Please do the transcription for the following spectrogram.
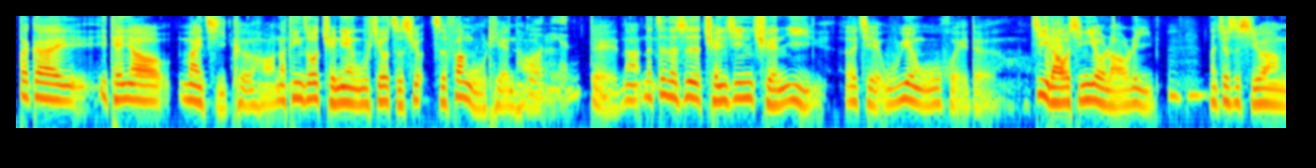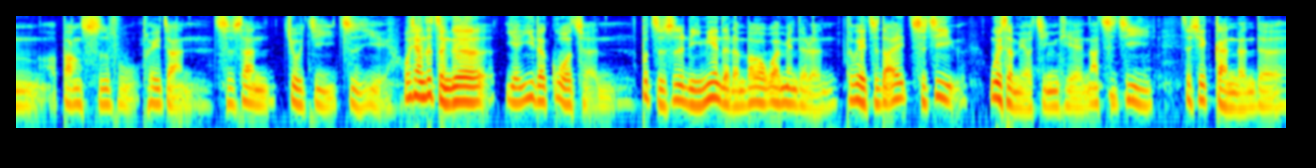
大概一天要卖几颗哈？那听说全年无休，只休只放五天哈。过年对，那那真的是全心全意，而且无怨无悔的。既劳心又劳力，嗯哼，那就是希望帮师傅推展慈善救济置业。我想这整个演绎的过程，不只是里面的人，包括外面的人都可以知道，哎，慈济为什么有今天？那慈济这些感人的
